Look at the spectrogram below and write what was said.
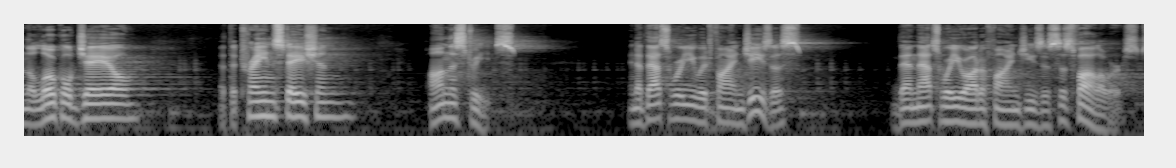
in the local jail, at the train station, on the streets. And if that's where you would find Jesus, then that's where you ought to find Jesus' followers.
